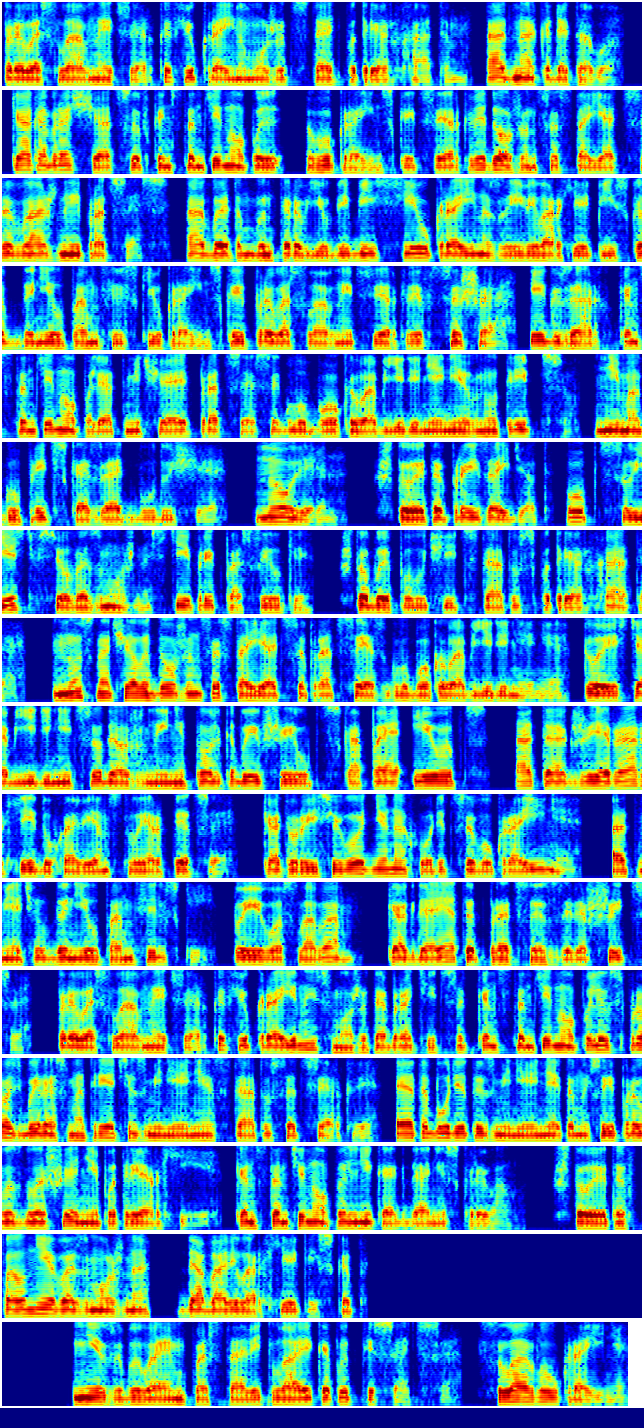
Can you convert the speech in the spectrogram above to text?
православная церковь Украины может стать патриархатом. Однако до того, как обращаться в Константинополь, в Украинской церкви должен состояться важный процесс. Об этом в интервью BBC Украина заявил архиепископ Даниил Памфильский Украинской Православной Церкви в США. Экзарх Константинополя отмечает процессы глубокого объединения внутри ПЦУ. «Не могу предсказать будущее, но уверен, что это произойдет. У ПЦУ есть все возможности и предпосылки, чтобы получить статус патриархата. Но сначала должен состояться процесс глубокого объединения. То есть объединиться должны не только бывшие УПЦКП и УПЦ, а также иерархии духовенства и РПЦ, которые сегодня находятся в Украине, отметил Даниил Памфильский. По его словам, когда этот процесс завершится, Православная Церковь Украины сможет обратиться к Константинополю с просьбой рассмотреть изменение статуса церкви. Это будет изменение Томаса и провозглашение патриархии. Константинополь никогда не скрывал, что это вполне возможно, добавил архиепископ. Не забываем поставить лайк и подписаться. Слава Украине!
